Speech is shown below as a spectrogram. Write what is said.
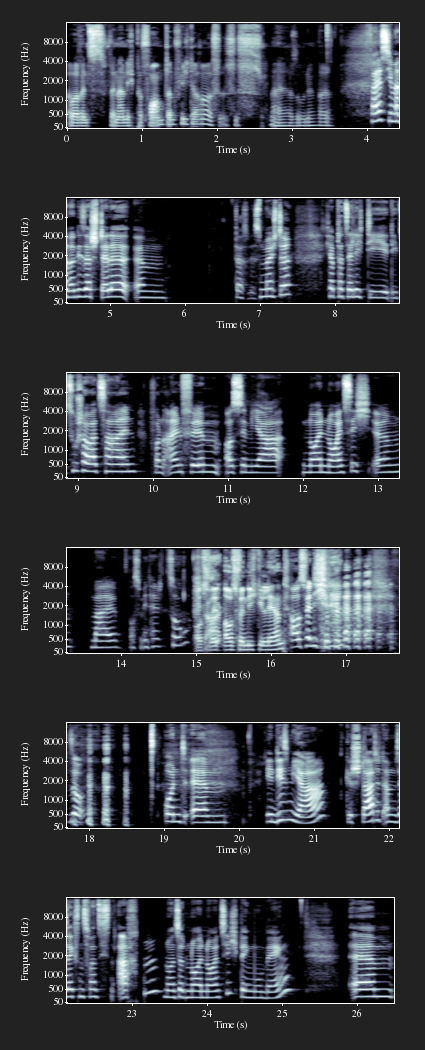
aber wenn's, wenn er nicht performt, dann fliegt er raus. Das ist naja so, ne, weil Falls jemand an dieser Stelle ähm, das wissen möchte, ich habe tatsächlich die, die Zuschauerzahlen von allen Filmen aus dem Jahr 99 ähm, mal aus dem Internet gezogen. auswe auswendig gelernt. Auswendig gelernt. so. Und ähm, in diesem Jahr, gestartet am 26.08.1999, Bang Boom Bang, ähm,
